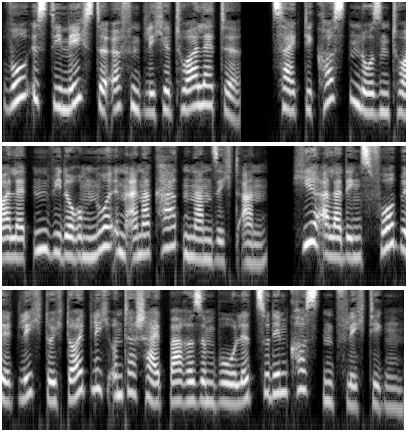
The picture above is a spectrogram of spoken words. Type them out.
Wo ist die nächste öffentliche Toilette? zeigt die kostenlosen Toiletten wiederum nur in einer Kartenansicht an, hier allerdings vorbildlich durch deutlich unterscheidbare Symbole zu den kostenpflichtigen.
